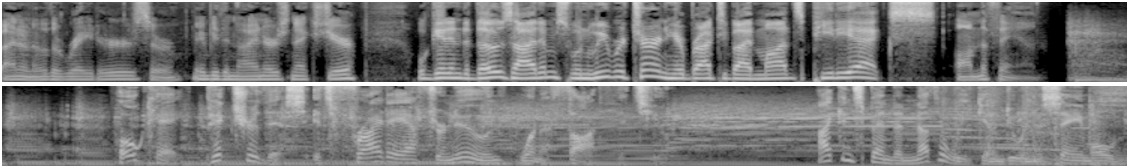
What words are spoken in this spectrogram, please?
I don't know the Raiders or maybe the Niners next year? We'll get into those items when we return. Here, brought to you by Mods PDX on the Fan. Okay, picture this. It's Friday afternoon when a thought hits you. I can spend another weekend doing the same old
